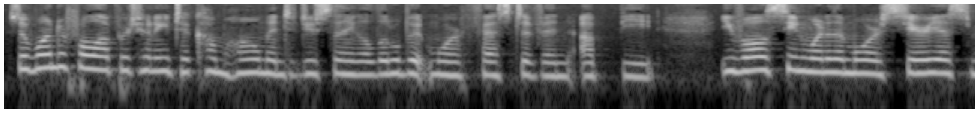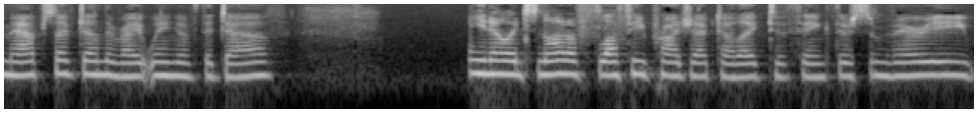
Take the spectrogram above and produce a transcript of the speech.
Was a wonderful opportunity to come home and to do something a little bit more festive and upbeat. You've all seen one of the more serious maps I've done, the right wing of the Dove. You know, it's not a fluffy project, I like to think. There's some very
